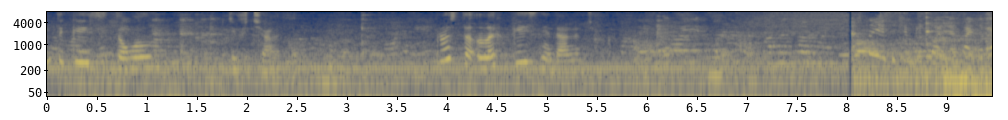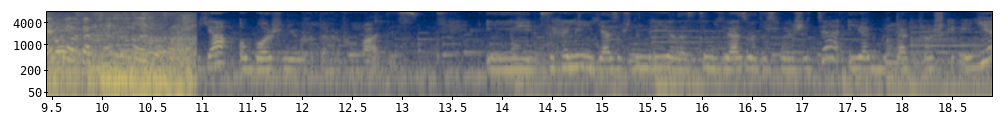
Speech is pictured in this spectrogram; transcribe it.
Ну, такий стол дівчат. Просто легкий сніданочок. Что є чим прикольно, Хай, давайте я отак так нашу. Я обожнюю фотографуватись. І взагалі я завжди мріяла з цим зв'язувати своє життя, і якби так трошки і є.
